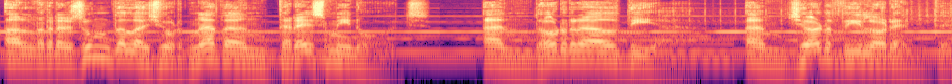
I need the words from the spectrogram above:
El resum de la jornada en 3 minuts. Andorra al dia, amb Jordi Lorente.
